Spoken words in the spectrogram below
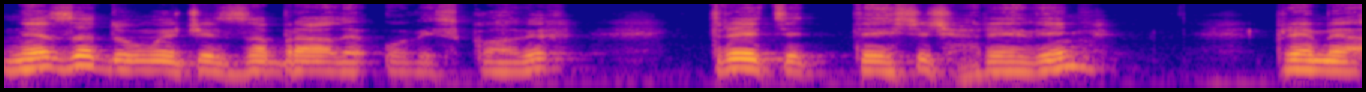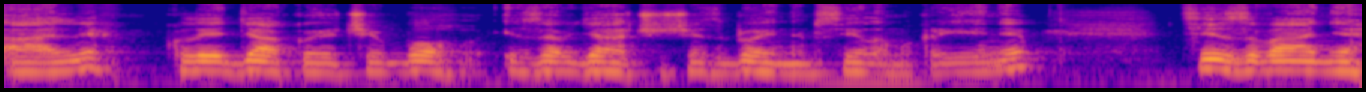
не задумуючись, забрали у військових 30 тисяч гривень преміальних, коли, дякуючи Богу і завдячуючи Збройним силам України, ці звані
